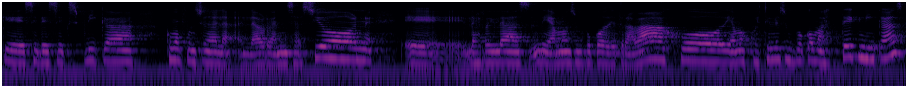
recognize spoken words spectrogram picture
que se les explica cómo funciona la, organización, eh, las reglas, digamos, un poco de trabajo, digamos, cuestiones un poco más técnicas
